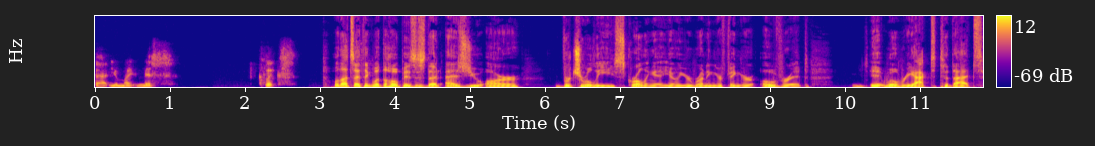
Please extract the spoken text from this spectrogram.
that you might miss clicks. Well that's i think what the hope is is that as you are virtually scrolling it you know you're running your finger over it it will react to that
